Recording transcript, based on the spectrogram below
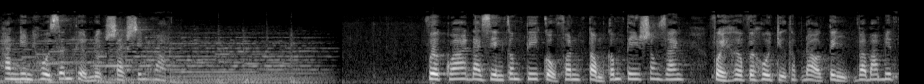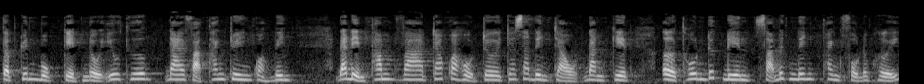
Hàng nghìn hộ dân thiếu nước sạch sinh hoạt. Vừa qua, đại diện công ty cổ phần Tổng công ty Sông Danh phối hợp với Hội chữ thập đỏ tỉnh và ban biên tập chuyên mục kết nối yêu thương Đài Phát thanh truyền Quảng Bình đã đến thăm và trao quà hỗ trợ cho gia đình cháu Đăng Kiệt ở thôn Đức Điền, xã Đức Ninh, thành phố Đồng Hới,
